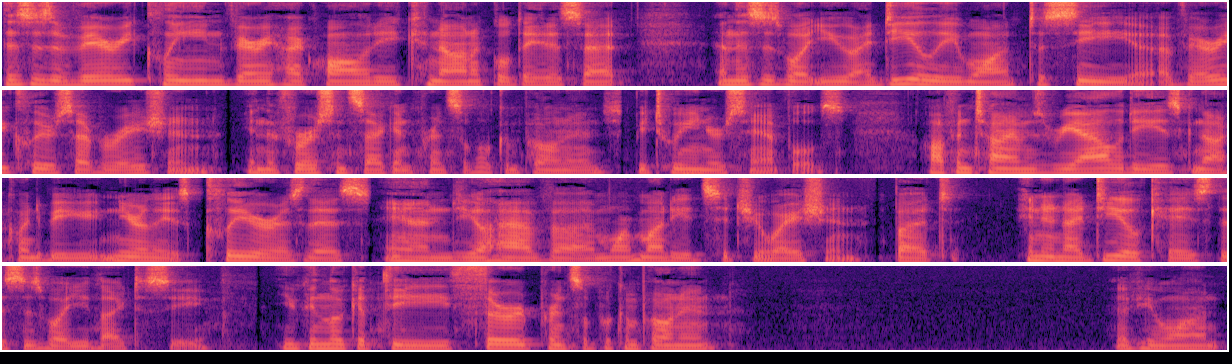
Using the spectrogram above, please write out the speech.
This is a very clean, very high quality canonical data set and this is what you ideally want to see a very clear separation in the first and second principal component between your samples. Oftentimes, reality is not going to be nearly as clear as this, and you'll have a more muddied situation. But in an ideal case, this is what you'd like to see. You can look at the third principal component if you want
